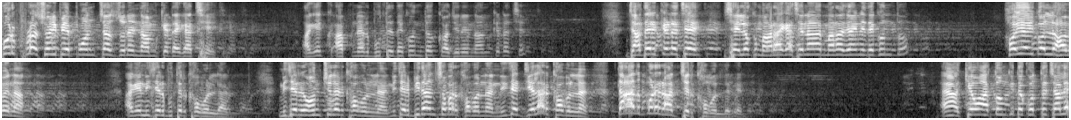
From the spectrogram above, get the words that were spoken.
ফুরফুরা শরীফে পঞ্চাশ জনের নাম কেটে গেছে। আগে আপনার বুথে দেখুন তো কজনের নাম কেটেছে। যাদের কেটেছে, সেই লোক মারা গেছে না মারা যায়নি দেখুন তো। হই হই করলে হবে না। আগে নিজের বুথের খবর নেন, নিজের অঞ্চলের খবর নেন, নিজের বিধানসভার খবর নেন, নিজের জেলার খবর নেন, তারপরে রাজ্যের খবর নেবেন। হ্যাঁ কেউ আতঙ্কিত করতে চালে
